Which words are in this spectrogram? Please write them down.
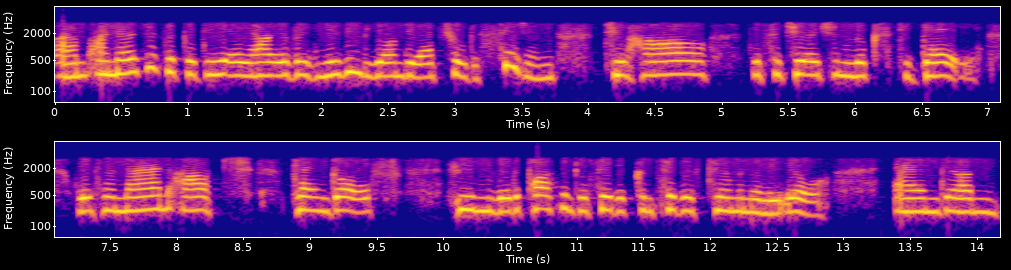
Um, I noticed that the DA, however, is moving beyond the actual decision to how the situation looks today, with a man out playing golf whom the department has said it considers terminally ill. And um,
